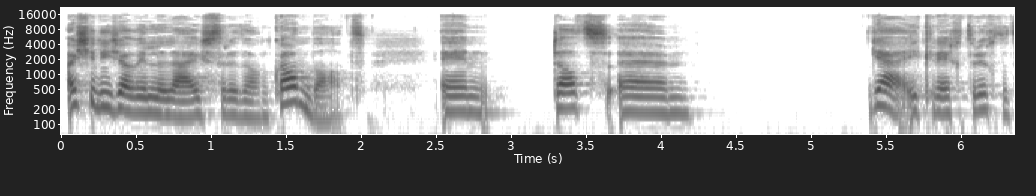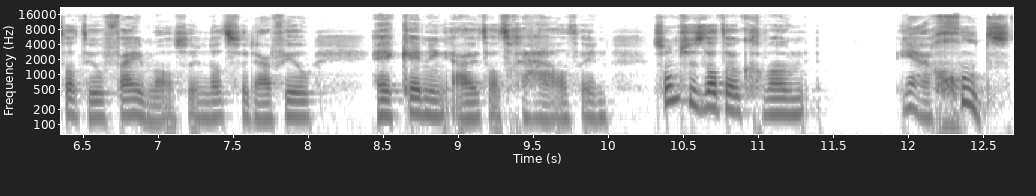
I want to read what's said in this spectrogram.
als je die zou willen luisteren, dan kan dat. En dat... Ehm, ja, ik kreeg terug dat dat heel fijn was. En dat ze daar veel herkenning uit had gehaald. En soms is dat ook gewoon ja, goed.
